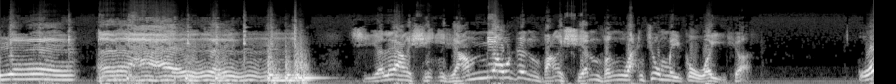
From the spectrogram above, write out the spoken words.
人？嗯，解良心想：苗振芳先锋官就没够我一下子。我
